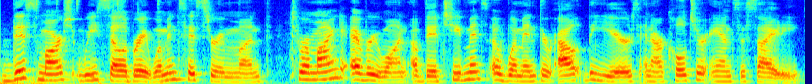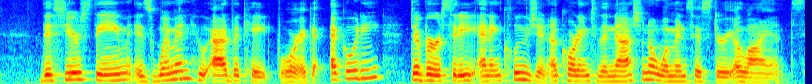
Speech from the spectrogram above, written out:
This March, we celebrate Women's History Month to remind everyone of the achievements of women throughout the years in our culture and society. This year's theme is Women Who Advocate for Equity diversity, and inclusion, according to the National Women's History Alliance.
